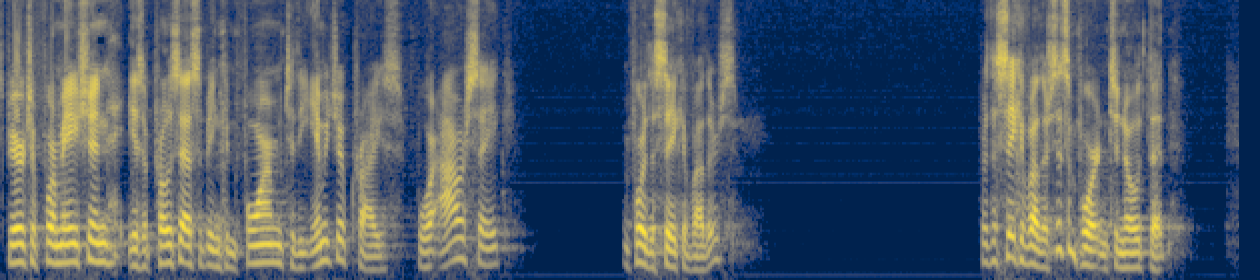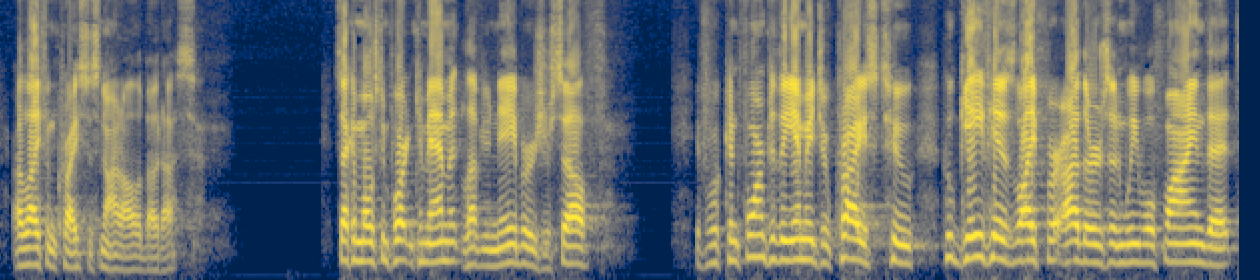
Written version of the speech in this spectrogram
Spiritual formation is a process of being conformed to the image of Christ for our sake and for the sake of others. For the sake of others, it's important to note that our life in Christ is not all about us. Second most important commandment love your neighbor as yourself. If we're conformed to the image of Christ who, who gave his life for others, and we will find that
